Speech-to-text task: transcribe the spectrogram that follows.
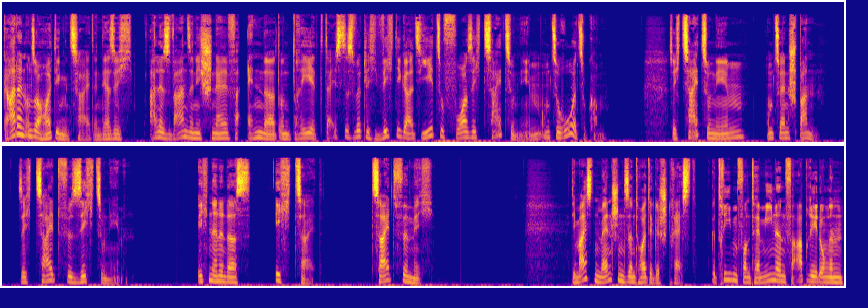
Gerade in unserer heutigen Zeit, in der sich alles wahnsinnig schnell verändert und dreht, da ist es wirklich wichtiger als je zuvor, sich Zeit zu nehmen, um zur Ruhe zu kommen. Sich Zeit zu nehmen, um zu entspannen. Sich Zeit für sich zu nehmen. Ich nenne das Ich-Zeit. Zeit für mich. Die meisten Menschen sind heute gestresst, getrieben von Terminen, Verabredungen,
